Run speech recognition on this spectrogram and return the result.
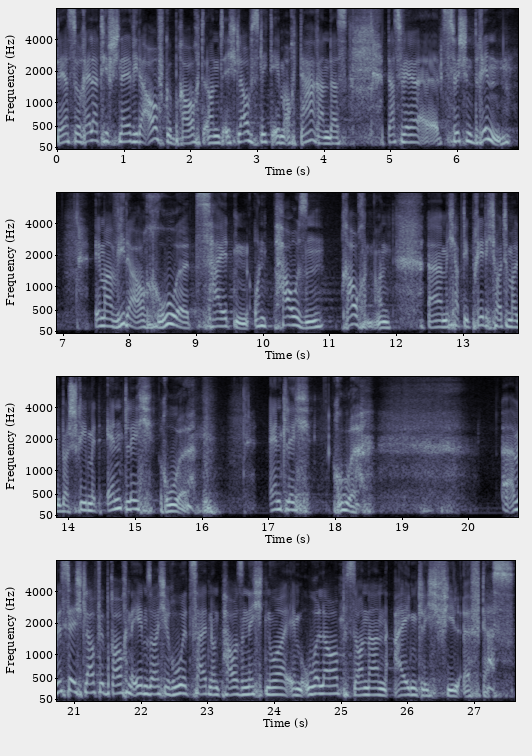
der ist so relativ schnell wieder aufgebraucht und ich glaube, es liegt eben auch daran, dass, dass wir äh, zwischendrin immer wieder auch Ruhezeiten und Pausen brauchen. Und ähm, ich habe die Predigt heute mal überschrieben mit endlich Ruhe. Endlich Ruhe. Äh, wisst ihr, ich glaube, wir brauchen eben solche Ruhezeiten und Pausen nicht nur im Urlaub, sondern eigentlich viel öfters.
